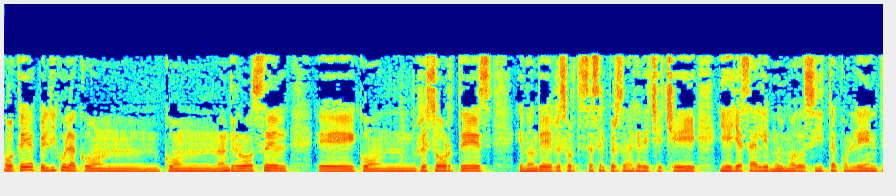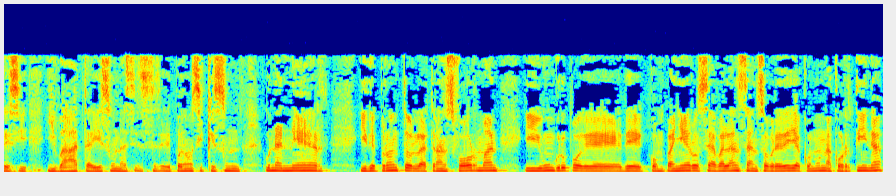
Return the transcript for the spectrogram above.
o aquella película con, con Andrew Russell, eh, con Resortes, en donde Resortes hace el personaje de Cheche y ella sale muy modosita con lentes y, y bata y es una, podemos decir que es un, una nerd y de pronto la transforman y un grupo de, de compañeros se abalanzan sobre ella con una cortina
